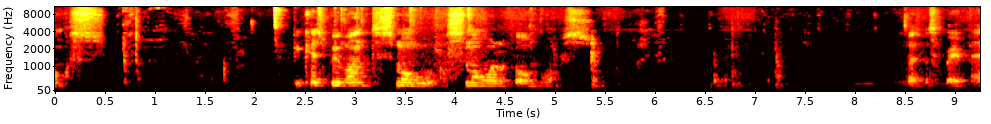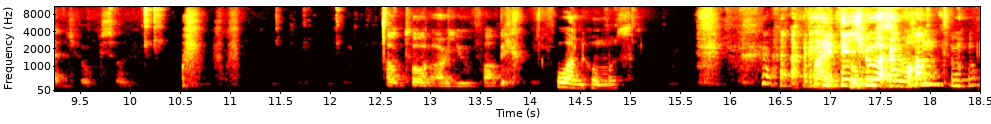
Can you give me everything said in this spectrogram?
hummus. Because we want small, small hummus. That was a very bad joke, sorry. How tall are you, Fabi? One hummus. Five you are one too.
